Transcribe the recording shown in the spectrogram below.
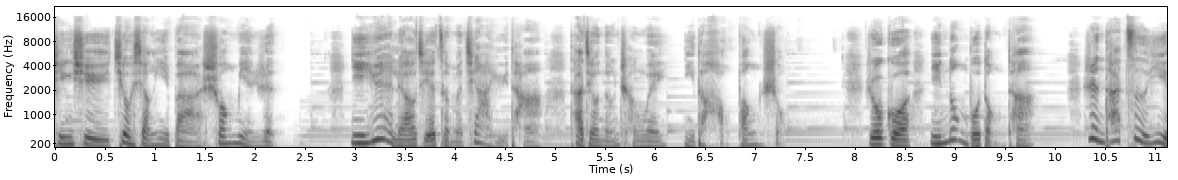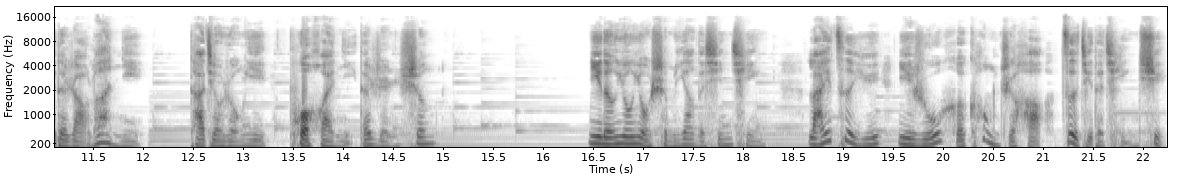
情绪就像一把双面刃，你越了解怎么驾驭它，它就能成为你的好帮手；如果你弄不懂它，任它恣意的扰乱你。它就容易破坏你的人生。你能拥有什么样的心情，来自于你如何控制好自己的情绪；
